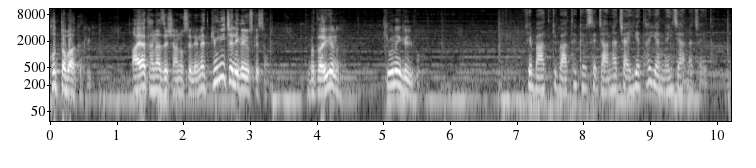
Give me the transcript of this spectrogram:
خود تباہ کر رہی۔ آیا تھا نا زیشان اسے لینے کیوں نہیں چلی گئی اس کے ساتھ؟ بتائیے نا کیوں نہیں گئی وہ؟ یہ بات کی بات ہے کہ اسے جانا چاہیے تھا یا نہیں جانا چاہیے تھا۔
